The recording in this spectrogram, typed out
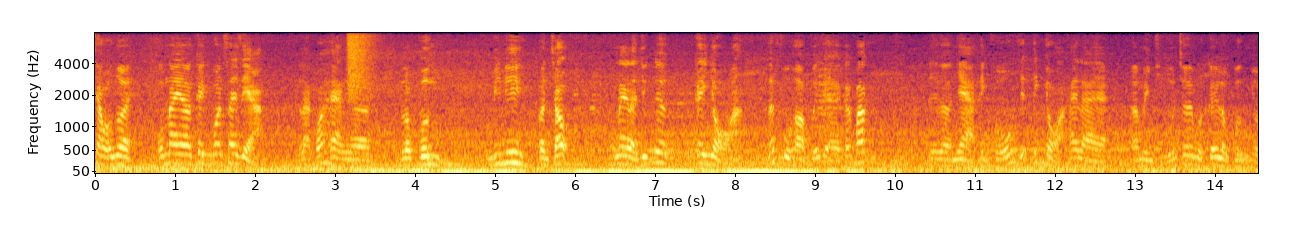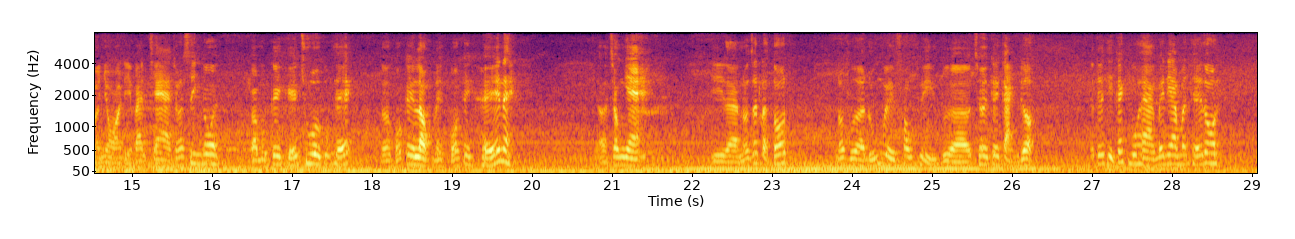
chào mọi người, Hôm nay ờ, kênh bonsai rẻ là có hàng ờ, lộc vừng, mini, phần chậu. Hôm nay là những ờ, cây nhỏ rất phù hợp với các bác. Nhà thành phố, diện tích nhỏ hay là mình chỉ muốn chơi một cây lộc vừng nhỏ nhỏ để bàn trà cho nó xinh thôi. Và một cây khế chua cũng thế. Rồi có cây lộc này, có cây khế này. Ở trong nhà thì là nó rất là tốt. Nó vừa đúng về phong thủy, vừa chơi cây cảnh được. Thế thì cách mua hàng bên em vẫn thế thôi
